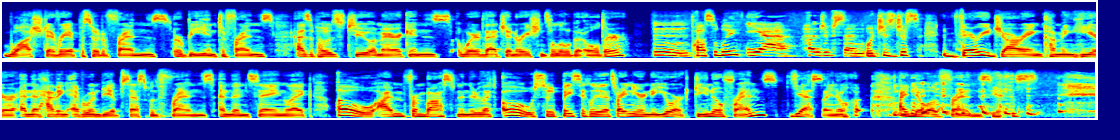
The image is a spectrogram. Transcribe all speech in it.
watched every episode of Friends or be into Friends as opposed to Americans where that generation's a little bit older. Mm. Possibly? Yeah, hundred percent. which is just very jarring coming here and then having everyone be obsessed with friends and then saying like oh i'm from boston and they're like oh so basically that's right near new york. Do you know friends? Yes i know i know of friends yes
